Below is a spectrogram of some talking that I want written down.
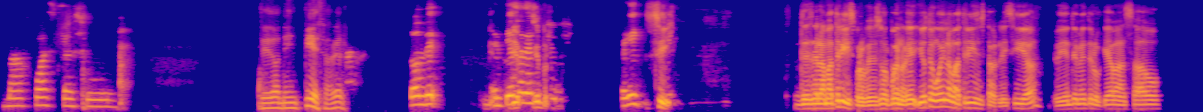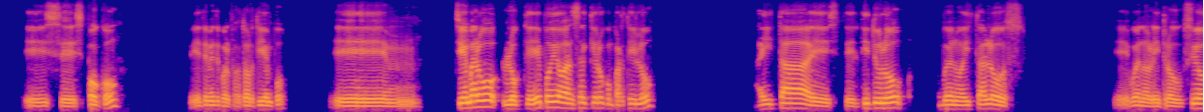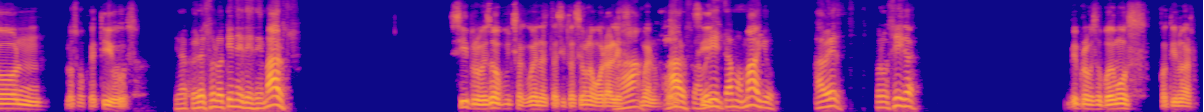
Bajo hasta su... ¿De dónde empieza? A ver. ¿Dónde empieza de Bien, su... bien, Seguí. Sí. Desde la matriz, profesor. Bueno, eh, yo tengo ahí la matriz establecida. Evidentemente lo que he avanzado es, es poco, evidentemente por el factor tiempo. Em, sin embargo, lo que he podido avanzar quiero compartirlo. Ahí está este, el título. Bueno, ahí están los, eh, bueno, la introducción, los objetivos. Ya, pero eso lo tiene desde marzo. Sí, profesor, pucha, bueno, esta situación laboral es, Ah, bueno, marzo, sí. abril, estamos mayo. A ver, prosiga. Bien, profesor, podemos continuar.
